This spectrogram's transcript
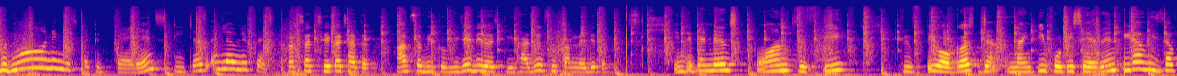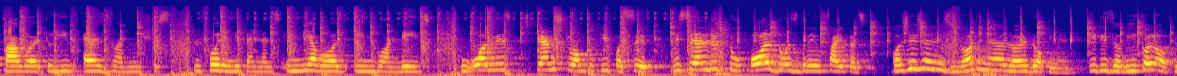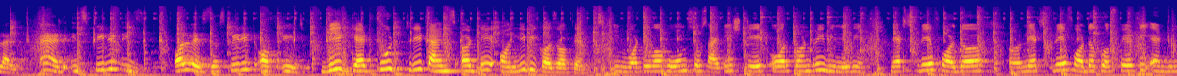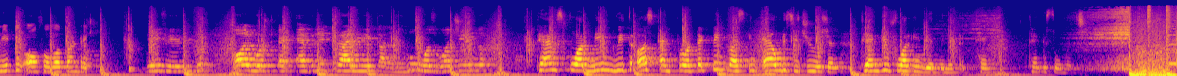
Good morning respected parents teachers and lovely friends कक्षा छः का छात्र आप सभी को विजय दिवस की हार्दिक शुभकामनाएँ देता हूँ। Independence on fifty fifty August nineteen forty seven freedom is the power to live as one wishes before independence India was in bondage who always stand strong to keep us safe we salute to all those brave fighters Constitution is not a mere lawyer document. It is a vehicle of life. And its spirit is always the spirit of age. We get food three times a day only because of them. In whatever home, society, state, or country we live in, let's pray for the uh, let's pray for the prosperity and unity of our country. They failed almost at every try Vivekananda who was watching Thanks for being with us and protecting us in every situation. Thank you for Indian military. Thank you. Thank you so much.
